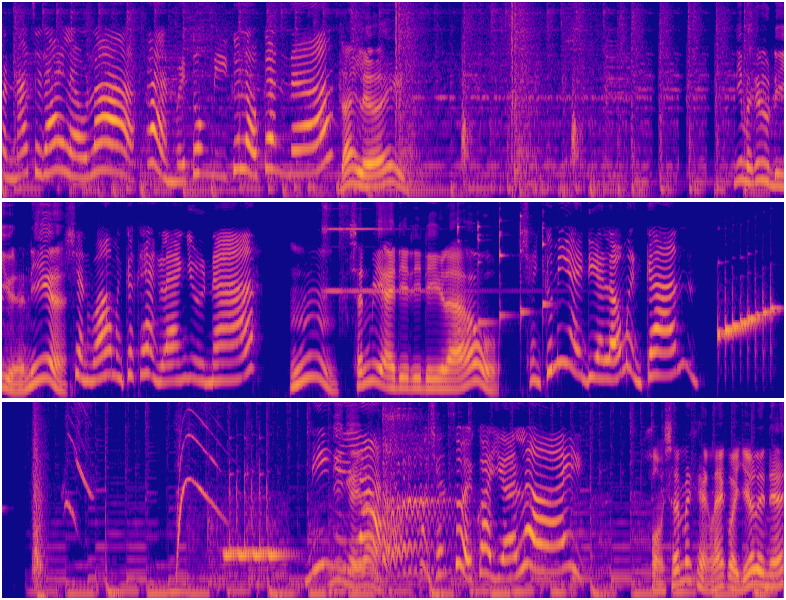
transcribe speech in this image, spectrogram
มันน่าจะได้แล้วล่ะแขวนไว้ตรงนี้ก็แล้วกันนะ ได้เลย นี่มันก็ดูดีอยู่นะเนี่ย ฉันว่ามันก็แข็งแรงอยู่นะ อืม ฉันมีไอเดียดีๆแล้ว ฉันก็มีไอเดียแล้วเหมือนกัน นี่นี่ไงไงล่ะ ล่ะ ของฉันสวยกว่าเยอะเลย ของฉันมันแข็งแรงกว่าเยอะเลยนะ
